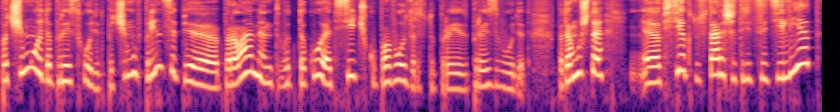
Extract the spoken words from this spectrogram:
почему это происходит? Почему, в принципе, парламент вот такую отсечку по возрасту производит? Потому что э, все, кто старше 30 лет,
